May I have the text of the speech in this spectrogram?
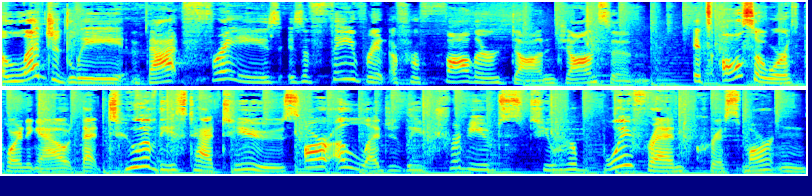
Allegedly, that phrase is a favorite of her father, Don Johnson. It's also worth pointing out that two of these tattoos are allegedly tributes to her boyfriend, Chris Martin.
